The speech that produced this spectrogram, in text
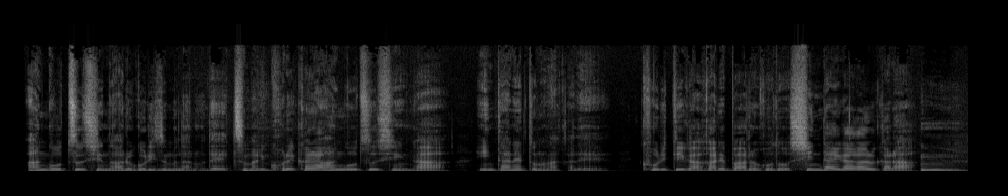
暗号通信のアルゴリズムなのでつまりこれから暗号通信がインターネットの中でクオリティが上がれば上がるほど信頼が上がるからうん。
